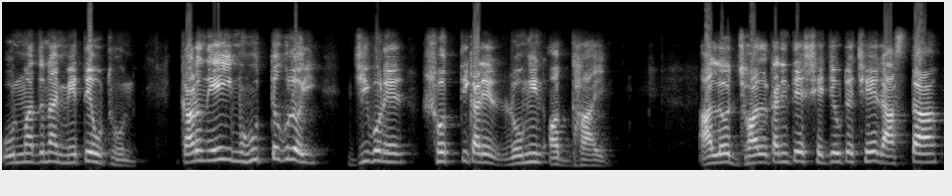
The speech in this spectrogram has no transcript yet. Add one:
উন্মাদনায় মেতে উঠুন। কারণ এই মুহূর্তগুলোই জীবনের সত্যিকারের রঙিন অধ্যায়। আলোর ঝলকানিতে সেজে উঠেছে রাস্তা,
